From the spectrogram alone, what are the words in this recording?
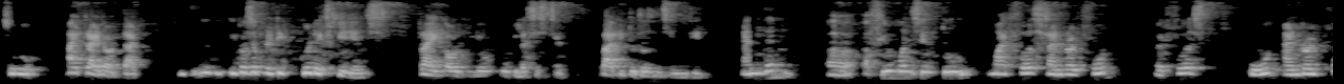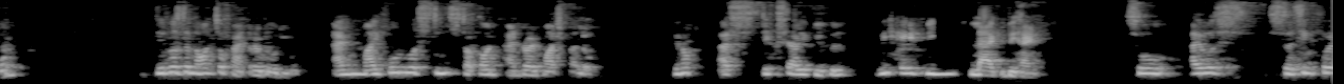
So I tried out that. It was a pretty good experience trying out new Google Assistant back in 2017. And then uh, a few months into my first Android phone, my first own Android phone, there was the launch of Android Oreo. And my phone was still stuck on Android Marshmallow. You know, as tech savvy people, we hate being lagged behind. So I was searching for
